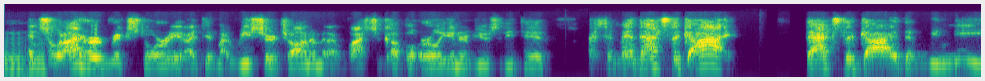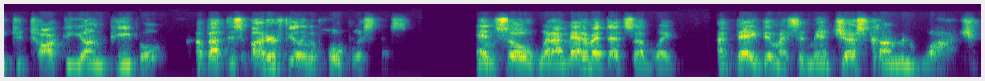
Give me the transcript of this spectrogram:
Mhm. and so when I heard Rick's story and I did my research on him and I watched a couple early interviews that he did, I said, man, that's the guy. That's the guy that we need to talk to young people about this utter feeling of hopelessness. And so when I met him at that subway, I begged him, I said, man, just come and watch.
